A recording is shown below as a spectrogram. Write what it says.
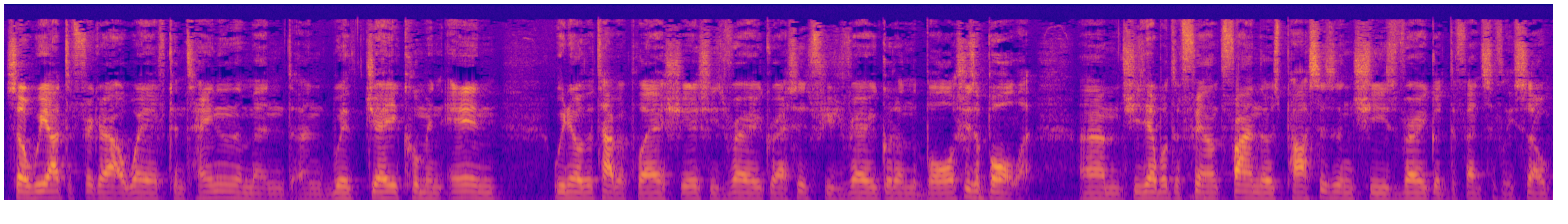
So we had to figure out a way of containing them. And, and with Jay coming in, we know the type of player she is. She's very aggressive. She's very good on the ball. She's a baller. Um, she's able to find those passes, and she's very good defensively. So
